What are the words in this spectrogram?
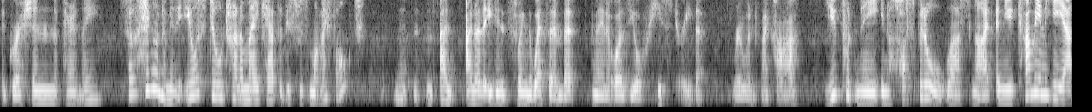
aggression, apparently. So hang on a minute, you're still trying to make out that this was my fault? I, I know that you didn't swing the weapon, but I mean, it was your history that ruined my car. You put me in hospital last night and you come in here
